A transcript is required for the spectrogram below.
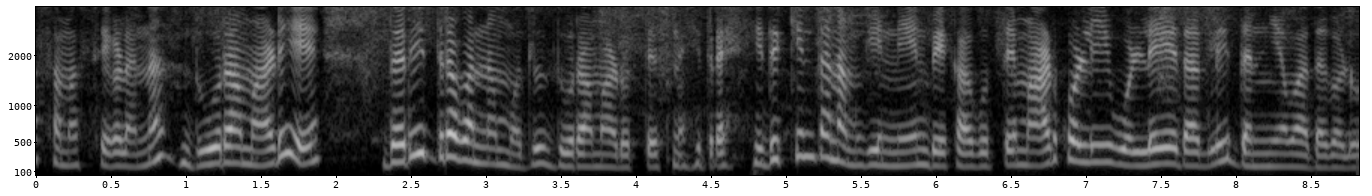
ಸಮಸ್ಯೆಗಳನ್ನು ದೂರ ಮಾಡಿ ದರಿದ್ರವನ್ನು ಮೊದಲು ದೂರ ಮಾಡುತ್ತೆ ಸ್ನೇಹಿತರೆ. ಇದಕ್ಕಿಂತ ನಮಗೆ ಇನ್ನೇನು ಬೇಕಾಗುತ್ತೆ? ಮಾಡಿಕೊಳ್ಳಿ. ಒಳ್ಳೆಯದಾಗಲಿ ಧನ್ಯವಾದಗಳು.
